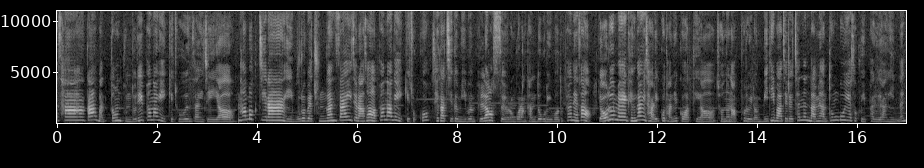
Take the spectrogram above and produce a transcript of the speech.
4가 맞던 분들이 편하게 입기 좋은 사이즈예요. 허벅지랑 이 무릎의 중간 사이즈라서 편하게 입기 좋고 제가 지금 입은 블라우스 이런 거랑 단독으로 입어도 편해서 여름에 굉장히 잘 입고 다닐 것 같아요. 저는 앞으로 이런 미디 바지를 찾는다면 톰보이에서 구입할 의향이 있는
